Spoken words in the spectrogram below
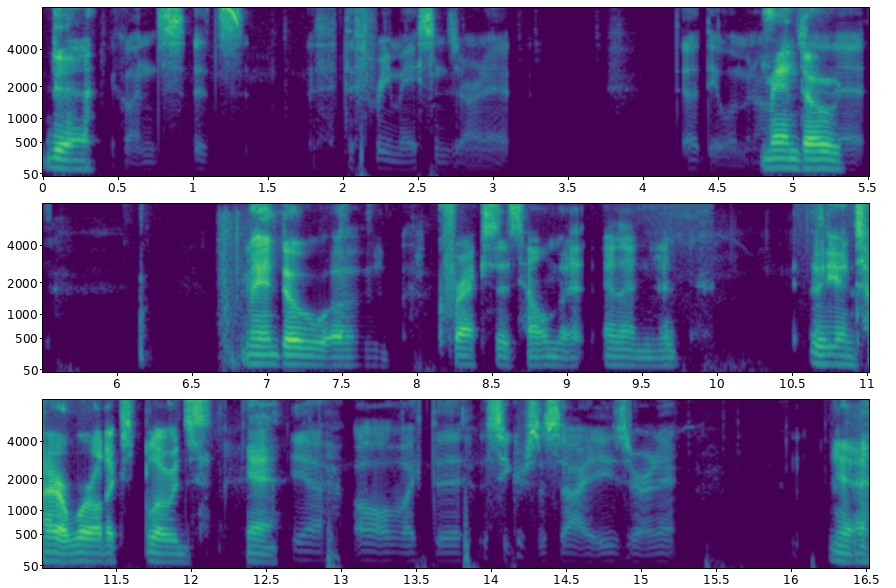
yeah. The Clintons. It's the Freemasons are in it. The, the Illuminati. Mando-. Mando uh, cracks his helmet, and then the entire world explodes. Yeah. Yeah. All like the the secret societies are in it. Yeah.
